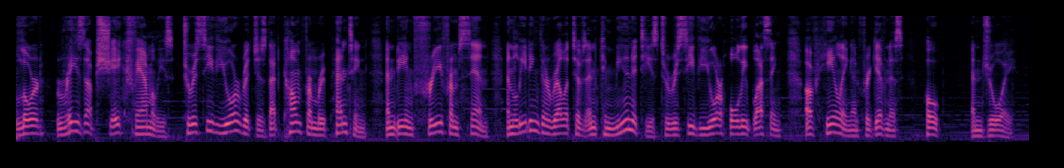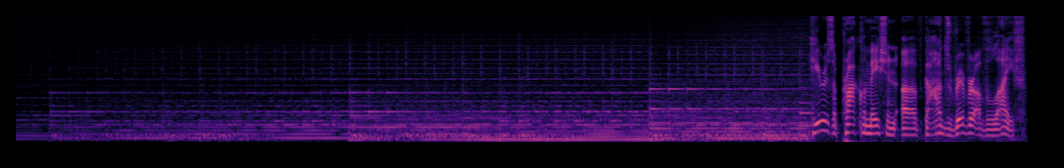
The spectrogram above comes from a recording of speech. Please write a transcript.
Lord, raise up Shaikh families to receive your riches that come from repenting and being free from sin and leading their relatives and communities to receive your holy blessing of healing and forgiveness, hope and joy. Here is a proclamation of God's river of life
